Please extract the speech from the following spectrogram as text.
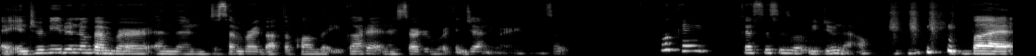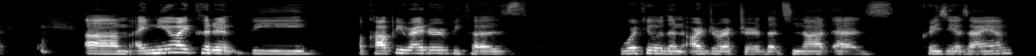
I interviewed in November and then December I got the call that you got it and I started work in January. I was like, okay, guess this is what we do now. but um, I knew I couldn't be a copywriter because working with an art director that's not as crazy as I am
